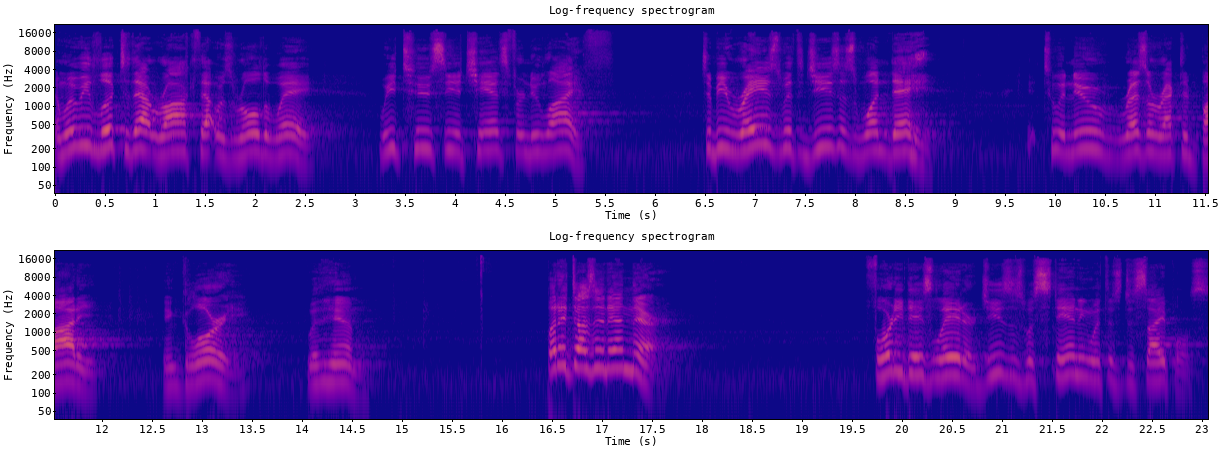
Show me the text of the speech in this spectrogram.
And when we look to that rock that was rolled away, we too see a chance for new life. To be raised with Jesus one day to a new resurrected body in glory with Him. But it doesn't end there. Forty days later, Jesus was standing with his disciples,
